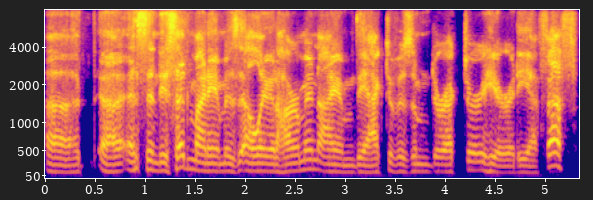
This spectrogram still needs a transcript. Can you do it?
Uh, uh, as Cindy said, my name is Elliot Harmon. I am the activism director here at EFF.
